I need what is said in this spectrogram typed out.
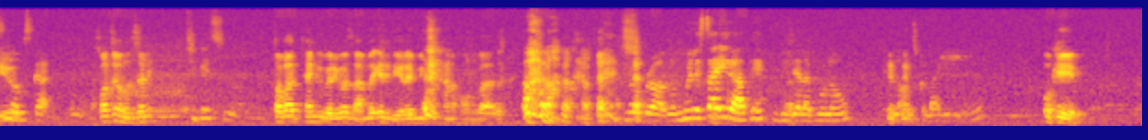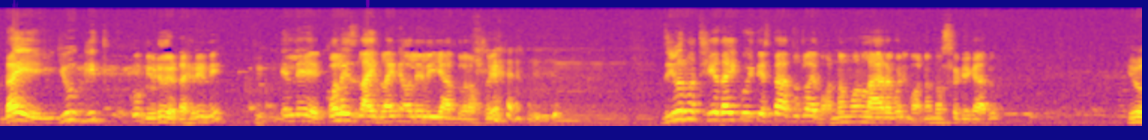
you. नमस्कार। सन्चै हुनुहुन्छ नि? ठिकै छु। तपाईँ थ्याङ्क यू भेरी मच हाम्रो यति धेरै मिठो खाना खुवाउनु भएको छ। नो प्रब्लम मैले चाहिरहेको थिएँ विजयलाई बोलाउँ। ओके दाइ यो गीतको भिडियो हेर्दाखेरि नि यसले कलेज लाइफलाई नै अलिअलि याद गराउँछ क्या जीवनमा थिए दाइ कोही त्यस्ता जसलाई भन्न मन लागेर पनि भन्न नसकेकाहरू? यो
